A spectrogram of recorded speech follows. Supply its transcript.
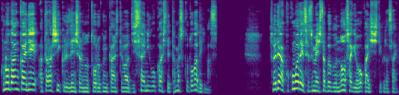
この段階で新しいクレデンシャルの登録に関しては実際に動かして試すことができます。それではここまで説明した部分の作業を開始してください。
